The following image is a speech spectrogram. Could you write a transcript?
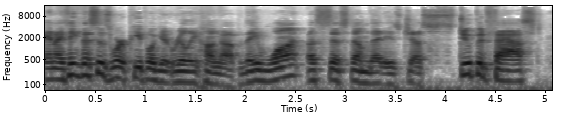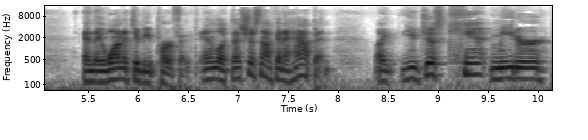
and I think this is where people get really hung up. They want a system that is just stupid fast and they want it to be perfect. And look, that's just not going to happen. Like, you just can't meter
